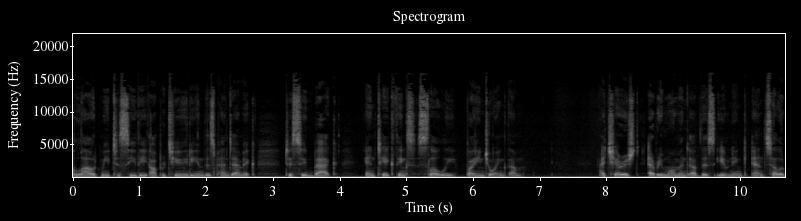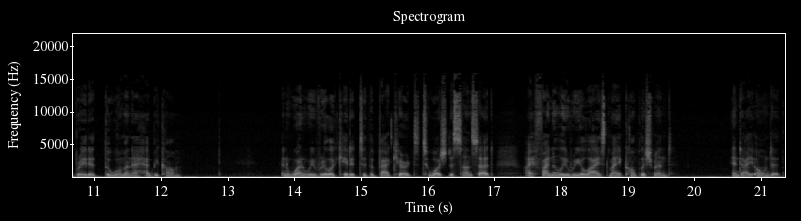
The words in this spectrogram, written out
allowed me to see the opportunity in this pandemic to sit back and take things slowly by enjoying them. I cherished every moment of this evening and celebrated the woman I had become. And when we relocated to the backyard to watch the sunset, I finally realized my accomplishment, and I owned it.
